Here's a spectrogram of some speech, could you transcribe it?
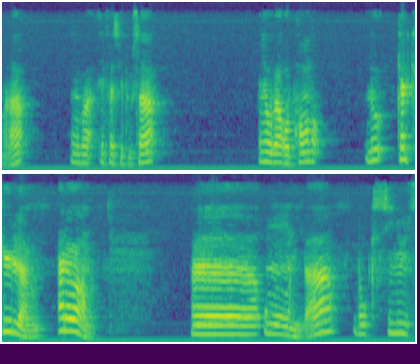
Voilà. On va effacer tout ça. Et on va reprendre nos calculs. Alors, euh, on y va. Donc sinus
